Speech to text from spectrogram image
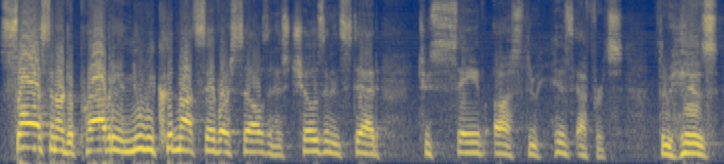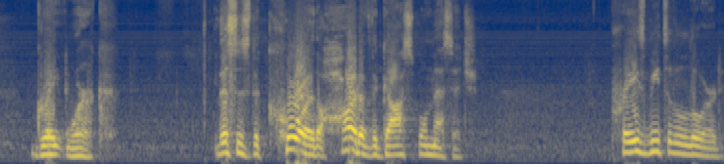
saw us in our depravity and knew we could not save ourselves and has chosen instead to save us through his efforts, through his great work. This is the core, the heart of the gospel message. Praise be to the Lord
